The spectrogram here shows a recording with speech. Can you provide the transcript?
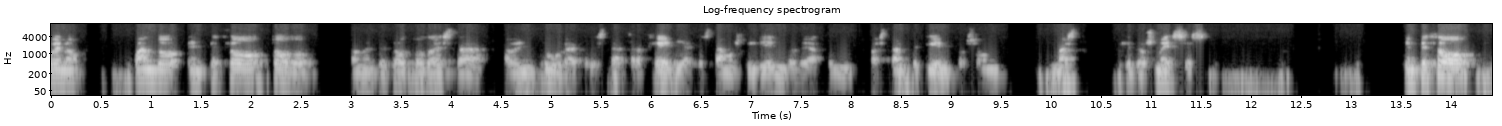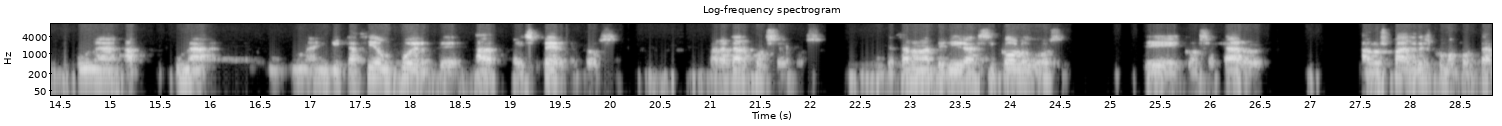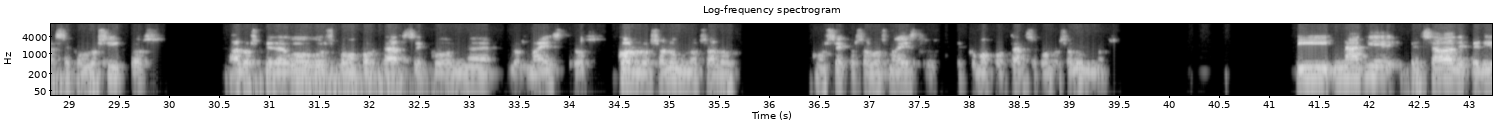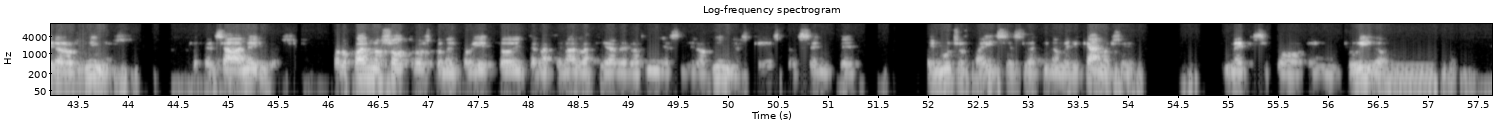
Bueno, cuando empezó todo, cuando empezó toda esta aventura, esta tragedia que estamos viviendo de hace bastante tiempo, son más que dos meses, empezó una, una, una invitación fuerte a expertos para dar consejos. Empezaron a pedir a psicólogos de aconsejar a los padres cómo portarse con los hijos, a los pedagogos cómo portarse con eh, los maestros, con los alumnos, a los consejos a los maestros de cómo portarse con los alumnos. Y nadie pensaba de pedir a los niños, que pensaban ellos. Por lo cual nosotros, con el proyecto internacional La Ciudad de las Niñas y de los Niños, que es presente en muchos países latinoamericanos, y México incluido,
